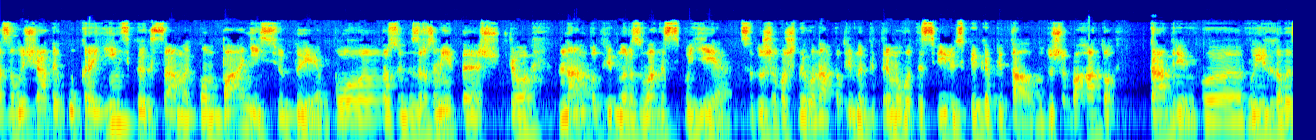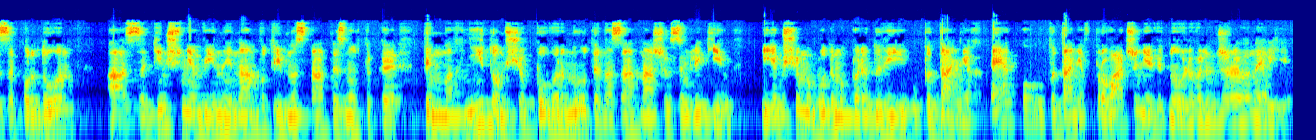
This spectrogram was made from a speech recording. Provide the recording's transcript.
залучати українських саме компаній сюди. Бо роз- зрозумієте, що нам потрібно розвивати своє. Це дуже важливо. Нам потрібно підтримувати свій людський капітал, бо дуже багато кадрів е, виїхали за кордон. А з закінченням війни нам потрібно стати знов таки тим магнітом, щоб повернути назад наших земляків. І якщо ми будемо передові у питаннях еко, у питаннях впровадження відновлювальних джерел енергії,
